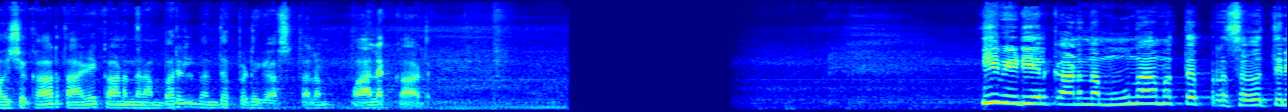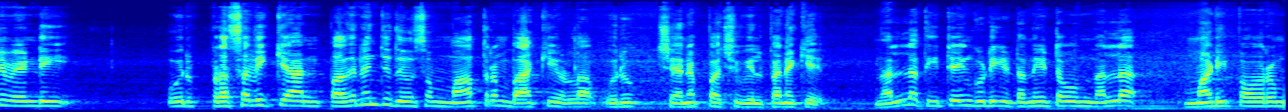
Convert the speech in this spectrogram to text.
ആവശ്യക്കാർ താഴെ കാണുന്ന നമ്പറിൽ ബന്ധപ്പെടുക. സ്ഥലം പാലക്കാട്. ഈ വീഡിയോയിൽ കാണുന്ന മൂന്നാമത്തെ പ്രസവത്തിന് വേണ്ടി ഒരു പ്രസവിക്കാൻ പതിനഞ്ച് ദിവസം മാത്രം ബാക്കിയുള്ള ഒരു ചെനപ്പശു വിൽപ്പനയ്ക്ക് നല്ല തീറ്റയും കൂടി ഇടനീട്ടവും നല്ല മടിപ്പവറും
